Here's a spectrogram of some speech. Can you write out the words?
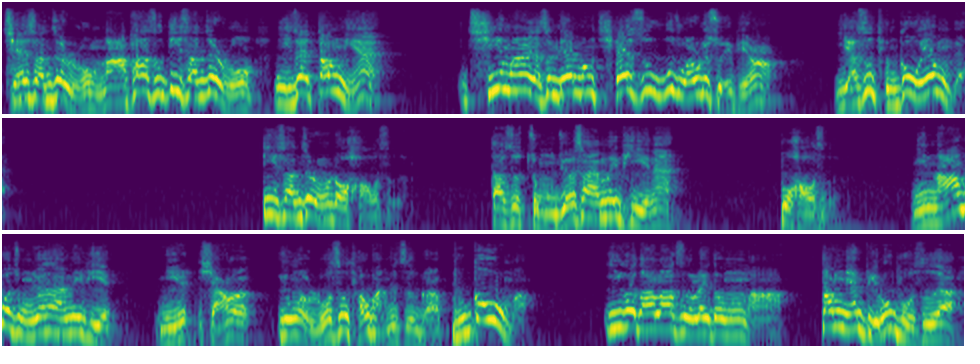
前三阵容。哪怕是第三阵容，你在当年起码也是联盟前十五左右的水平，也是挺够硬的。第三阵容都好使，但是总决赛 MVP 呢不好使。你拿过总决赛 MVP，你想要拥有罗斯条款的资格不够吗？伊戈达拉之类都能拿。当年比卢普斯啊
